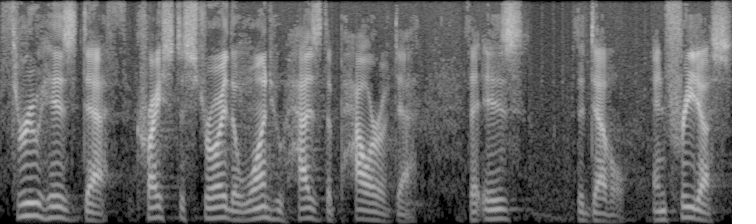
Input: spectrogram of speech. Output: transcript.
through his death, Christ destroyed the one who has the power of death, that is the devil, and freed us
